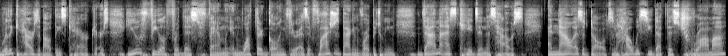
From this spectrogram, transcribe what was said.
really cares about these characters. You feel for this family and what they're going through as it flashes back and forth between them as kids in this house and now as adults and how we see that this trauma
